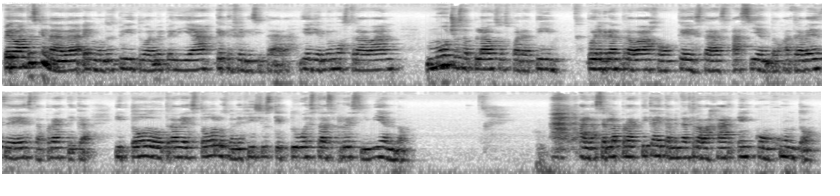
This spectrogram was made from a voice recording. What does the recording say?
Pero antes que nada, el mundo espiritual me pedía que te felicitara y ayer me mostraban muchos aplausos para ti por el gran trabajo que estás haciendo a través de esta práctica y todo, otra vez, todos los beneficios que tú estás recibiendo al hacer la práctica y también al trabajar en conjunto.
